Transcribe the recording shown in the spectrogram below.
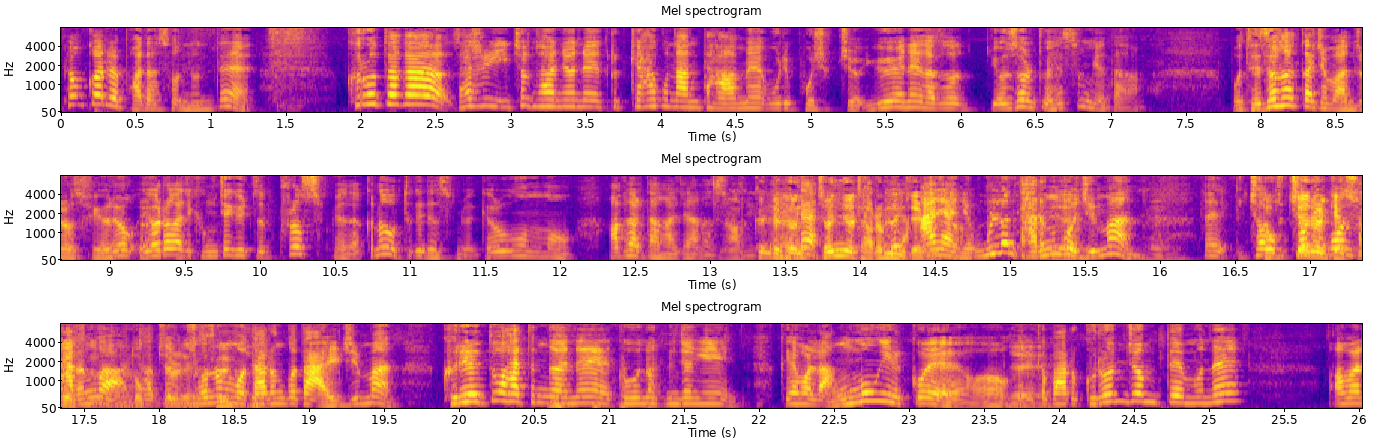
평가를 받았었는데 그러다가 사실 2004년에 그렇게 하고 난 다음에 우리 보십시오 유엔에 가서 연설도 했습니다. 뭐 대성안까지 만들었어요. 여러, 여러 가지 경제 규제도 풀었습니다. 그럼 어떻게 됐습니까? 결국은 뭐 암살 당하지 않았습니까? 아, 근데 그건 그러니까 전혀 다른 문제입니다. 아니 아니요. 물론 다른 예. 거지만 예. 네, 저, 독재를 저도 다른 거 독재를 저는 뭐 다른 거 다 알지만 그래도 하여튼 간에 그거는 굉장히 그야말로 악몽일 거예요. 그러니까 예. 바로 그런 점 때문에 아마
